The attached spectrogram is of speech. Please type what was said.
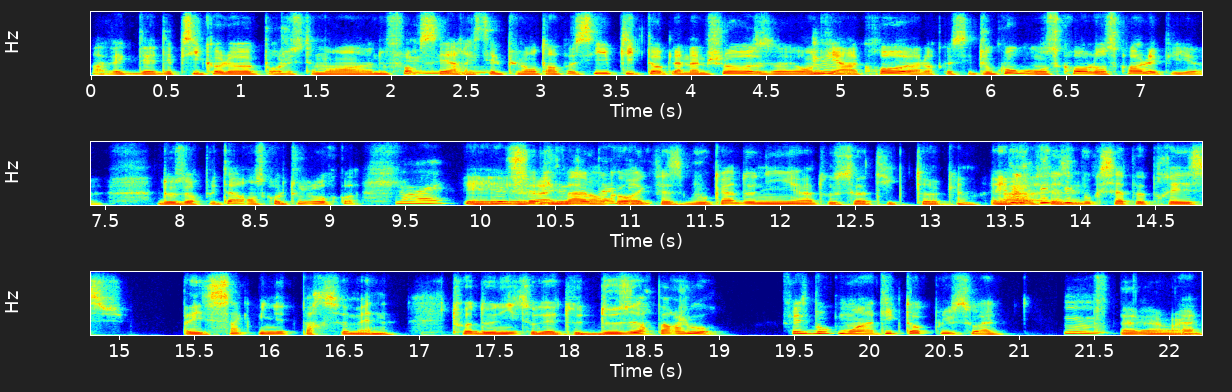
avec des, des, psychologues pour justement nous forcer à mm. rester le plus longtemps possible. TikTok, la même chose, on devient mm. accro alors que c'est tout con, on scroll, on scroll et puis euh, deux heures plus tard, on scroll toujours. Quoi. Ouais. Et j'ai du mal encore avec Facebook, hein, Denis, hein, tout ça, TikTok. Hein. Et moi, Facebook, c'est à peu près allez, 5 minutes par semaine. Toi, Denis, ça doit être deux heures par jour. Facebook moins, TikTok plus, ouais. Ah ben, ouais.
